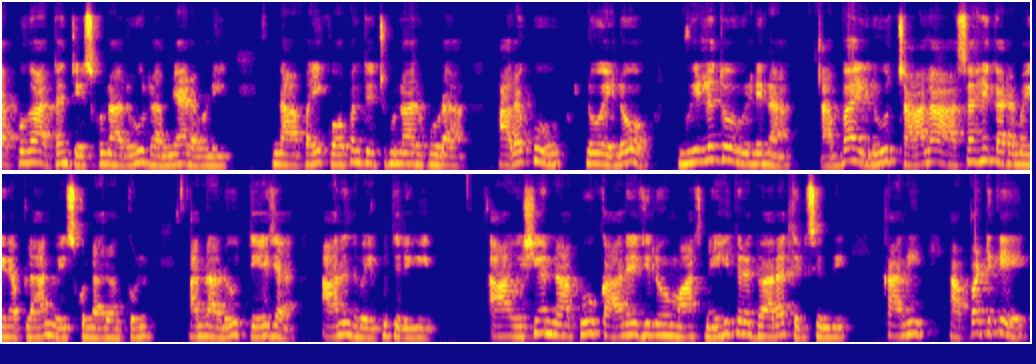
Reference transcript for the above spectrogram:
తప్పుగా అర్థం చేసుకున్నారు రమ్య రవడి నాపై కోపం తెచ్చుకున్నారు కూడా. అరకు లోయలో వీళ్ళతో వెళ్ళిన అబ్బాయిలు చాలా అసహ్యకరమైన ప్లాన్ వేసుకున్నారు అంకుల్ అన్నాడు తేజ ఆనంద్ వైపు తిరిగి. ఆ విషయం నాకు కాలేజీలో మా స్నేహితుల ద్వారా తెలిసింది కానీ అప్పటికే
